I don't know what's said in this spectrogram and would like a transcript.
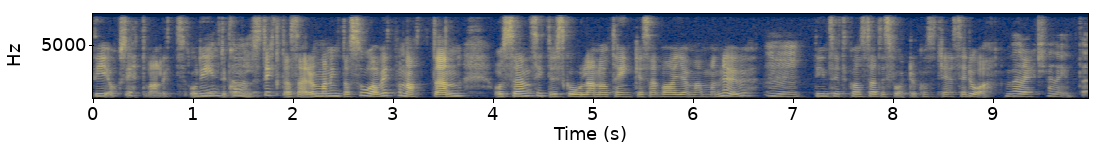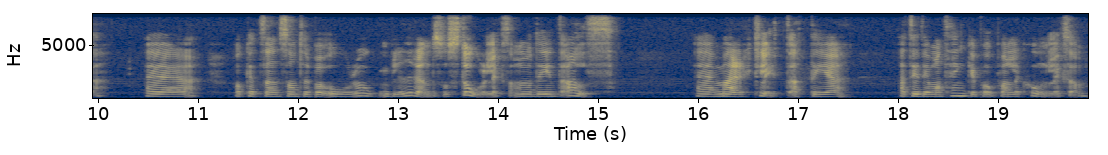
det är också jättevanligt. Och det är inte konstigt. Alltså, om man inte har sovit på natten och sen sitter i skolan och tänker så här, vad gör mamma nu? Mm. Det är inte så jättekonstigt att det är svårt att koncentrera sig då. Verkligen inte. Eh, och att en sån typ av oro blir ändå så stor liksom. Och det är inte alls eh, märkligt att det, att det är det man tänker på på en lektion liksom.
